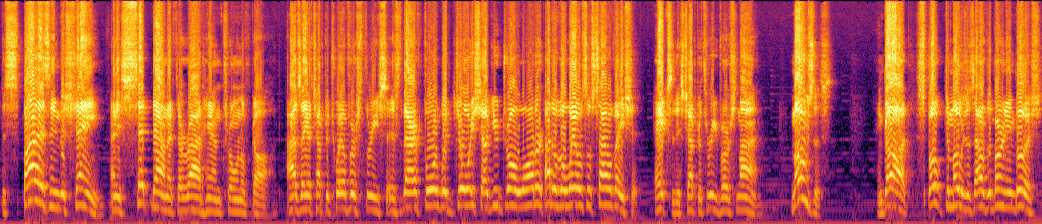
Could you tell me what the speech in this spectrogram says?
despising the shame, and is set down at the right hand throne of God. Isaiah chapter 12, verse 3 says, Therefore with joy shall you draw water out of the wells of salvation. Exodus chapter 3, verse 9. Moses, and God spoke to Moses out of the burning bush,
